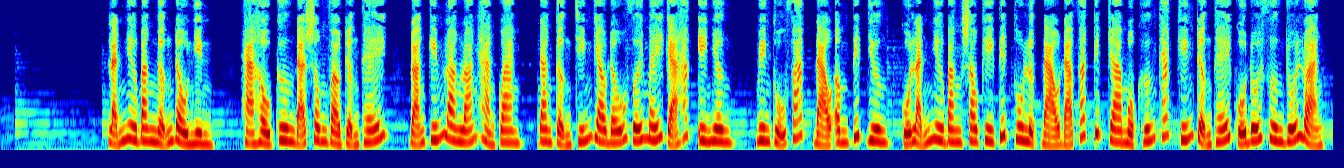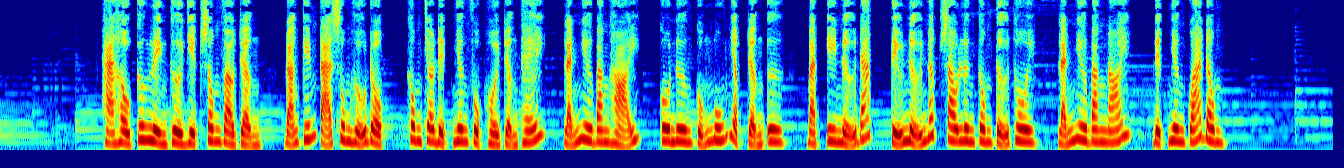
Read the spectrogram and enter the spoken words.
Lãnh như băng ngẩng đầu nhìn, hạ hầu cương đã xông vào trận thế, đoạn kiếm loan loáng hàng quang, đang cận chiến giao đấu với mấy gã hắc y nhân, viên thủ pháp đạo âm tiếp dương của lãnh như băng sau khi tiếp thu lực đạo đã phát kích ra một hướng khác khiến trận thế của đối phương rối loạn. Hạ hầu cương liền thừa dịp xông vào trận, đoạn kiếm tả xung hữu đột, không cho địch nhân phục hồi trận thế, lãnh như băng hỏi, cô nương cũng muốn nhập trận ư, bạch y nữ đáp, tiểu nữ nấp sau lưng công tử thôi, lãnh như băng nói, địch nhân quá đông.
